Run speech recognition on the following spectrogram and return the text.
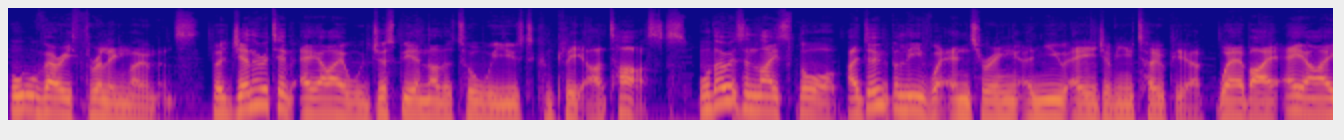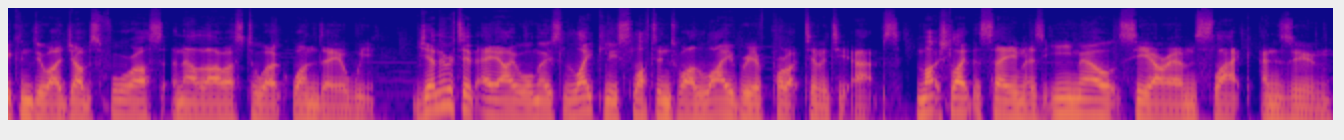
All very thrilling moments. But generative AI will just be another tool we use to complete our tasks. Although it's a nice thought, I don't believe we're entering a new age of utopia, whereby AI can do our jobs for us and allow us to work one day a week. Generative AI will most likely slot into our library of productivity apps, much like the same as email, CRM, Slack, and Zoom.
